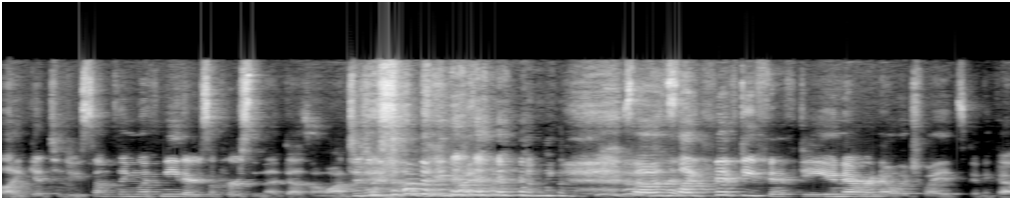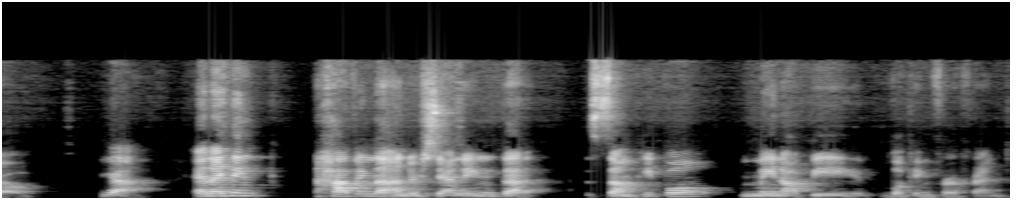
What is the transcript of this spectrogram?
like get to do something with me, there's a person that doesn't want to do something with me. so it's like 50-50. You never know which way it's gonna go. Yeah. And I think having that understanding that some people may not be looking for a friend,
